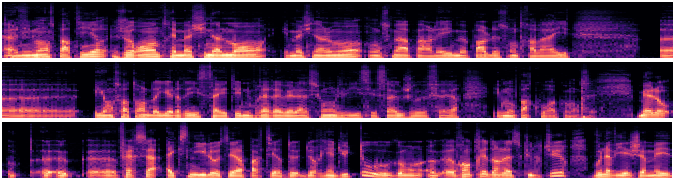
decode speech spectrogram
un immense partir. Je rentre et machinalement, et machinalement, on se met à parler. Il me parle de son travail. Euh, et en sortant de la galerie, ça a été une vraie révélation. J'ai dit, c'est ça que je veux faire. Et mon parcours a commencé. Mais alors, euh, euh, faire ça ex nihilo, c'est à partir de, rien du tout. Comment, rentrer dans la sculpture, vous n'aviez jamais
